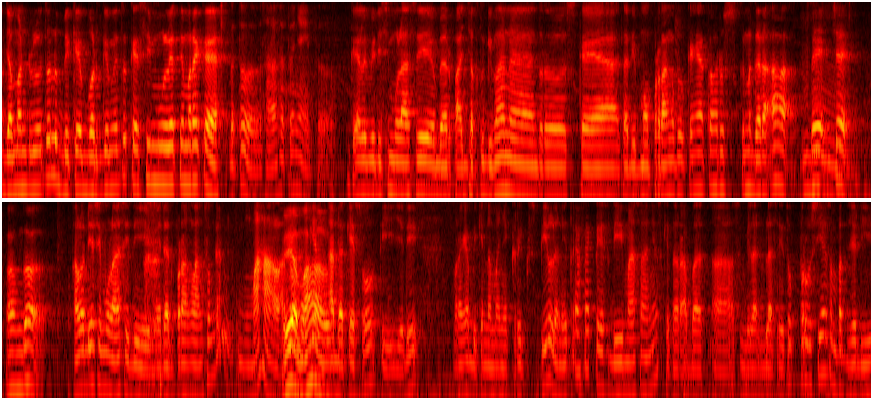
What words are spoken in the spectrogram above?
zaman dulu tuh lebih kayak board game itu kayak simulate mereka ya. betul salah satunya itu Kayak lebih disimulasi bayar pajak tuh gimana, terus kayak tadi mau perang tuh kayaknya aku harus ke negara A, B, C. Ah enggak. Kalau dia simulasi di medan perang langsung kan mahal atau Iya, mungkin mahal. ada casualty. Jadi mereka bikin namanya Kriegspiel dan itu efektif di masanya sekitar abad eh, 19 itu Prusia sempat jadi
